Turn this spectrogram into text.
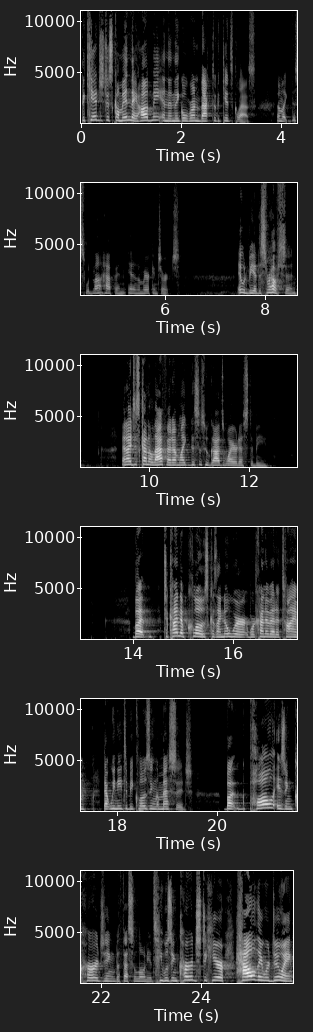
The kids just come in, they hug me, and then they go run back to the kids' class. I'm like, this would not happen in an American church. It would be a disruption. And I just kind of laugh at it. I'm like, this is who God's wired us to be. But to kind of close, because I know we're, we're kind of at a time that we need to be closing the message. But Paul is encouraging the Thessalonians. He was encouraged to hear how they were doing,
